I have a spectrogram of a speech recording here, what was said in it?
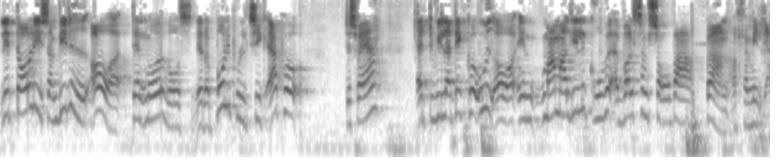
lidt dårlige samvittighed over den måde, vores netop boligpolitik er på, desværre, at vi lader det gå ud over en meget, meget lille gruppe af voldsomt sårbare børn og familier.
